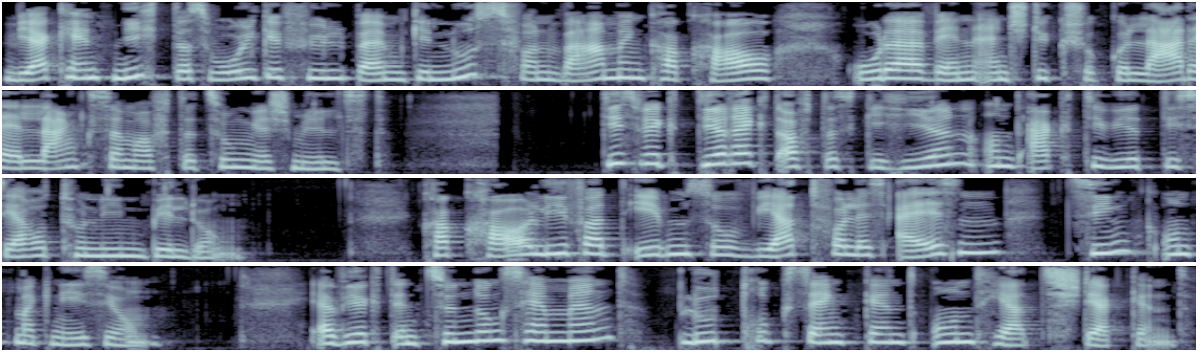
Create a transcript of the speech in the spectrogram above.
Wer kennt nicht das Wohlgefühl beim Genuss von warmen Kakao oder wenn ein Stück Schokolade langsam auf der Zunge schmilzt? Dies wirkt direkt auf das Gehirn und aktiviert die Serotoninbildung. Kakao liefert ebenso wertvolles Eisen, Zink und Magnesium. Er wirkt entzündungshemmend, blutdrucksenkend und herzstärkend.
